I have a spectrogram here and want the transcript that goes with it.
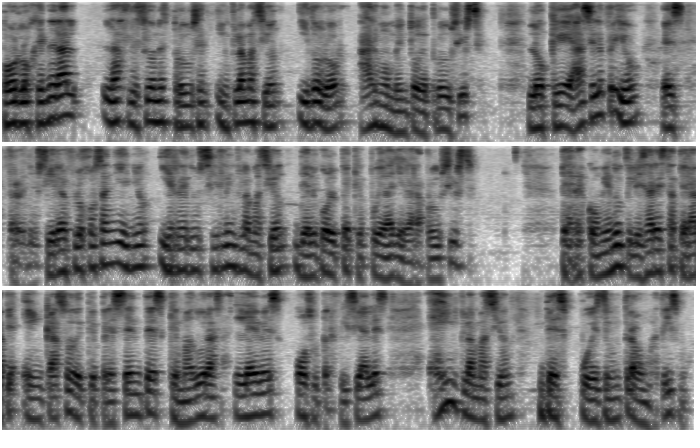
Por lo general, las lesiones producen inflamación y dolor al momento de producirse. Lo que hace el frío es reducir el flujo sanguíneo y reducir la inflamación del golpe que pueda llegar a producirse. Te recomiendo utilizar esta terapia en caso de que presentes quemaduras leves o superficiales e inflamación después de un traumatismo.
